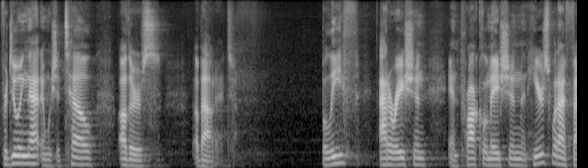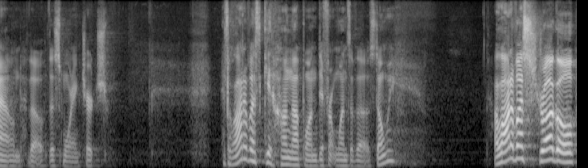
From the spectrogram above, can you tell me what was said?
for doing that, and we should tell others about it. Belief, adoration, and proclamation. And here's what I found, though, this morning, church. Is a lot of us get hung up on different ones of those, don't we? A lot of us struggle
